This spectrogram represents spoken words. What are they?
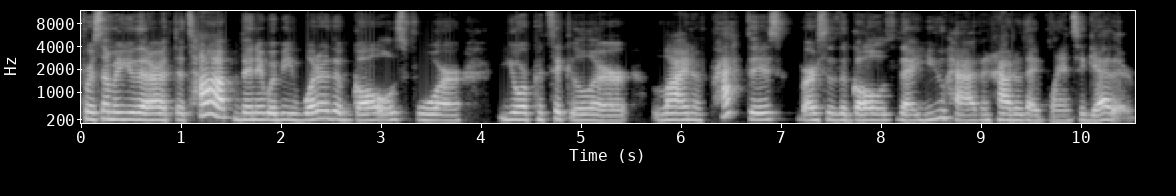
For some of you that are at the top, then it would be what are the goals for your particular line of practice versus the goals that you have and how do they blend together?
